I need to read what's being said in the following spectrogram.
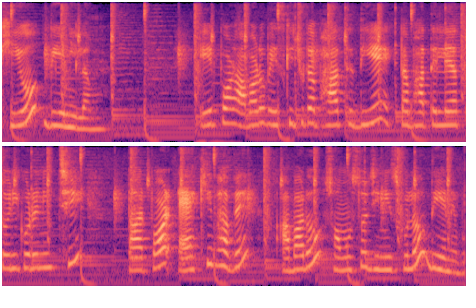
ঘিও দিয়ে নিলাম। এরপর আবারও বেশ কিছুটা ভাত দিয়ে একটা ভাতের লেয়ার তৈরি করে নিচ্ছি। তারপর একইভাবে আবারও সমস্ত জিনিসগুলো দিয়ে নেব।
